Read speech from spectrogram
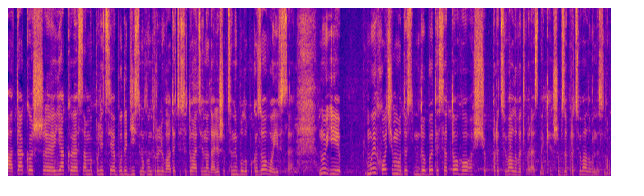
А також е, як е, саме поліція буде дійсно контролювати цю ситуацію надалі, щоб це не було показово і все. Ну і ми хочемо добитися того, щоб працювали витверезники, щоб запрацювали вони знову.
